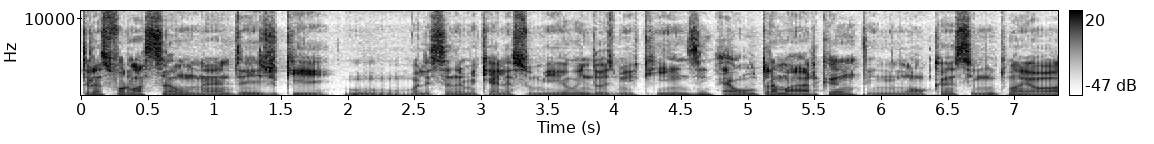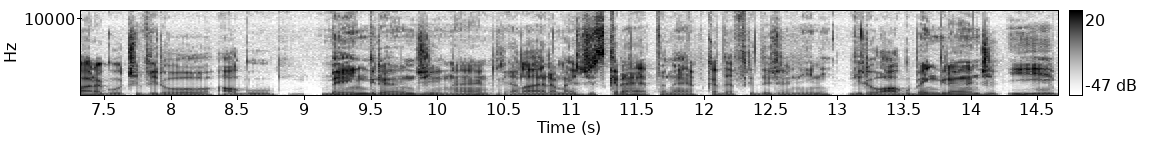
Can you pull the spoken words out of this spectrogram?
transformação, né? Desde que o Alessandro Michele assumiu em 2015. É outra marca, tem um alcance muito maior. A Gucci virou algo bem grande, né? Ela era mais discreta na época da Frida Giannini. Virou algo bem grande e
